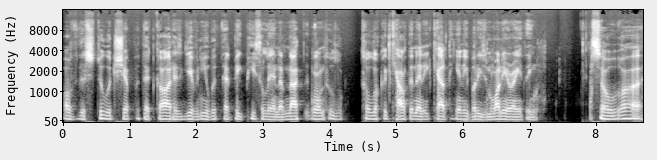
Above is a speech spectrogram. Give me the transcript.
of the stewardship that God has given you with that big piece of land. I'm not one to look, to look at counting any counting anybody's money or anything. So uh,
